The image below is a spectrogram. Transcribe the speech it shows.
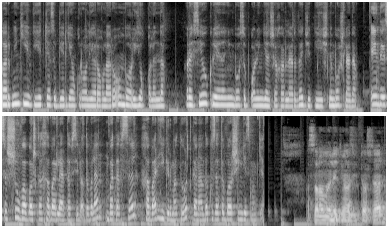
G'arbning kiyevga yetkazib bergan qurol yarog'lari ombori yo'q qilindi. Rossiya ukrainaning bosib olingan shaharlarida jiddiy ishni boshladi. Endi esa shu va boshqa xabarlar tafsiloti bilan batafsil xabar 24 kanalda kuzatib borishingiz mumkin. Assalomu alaykum aziz yurtdoshlar.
